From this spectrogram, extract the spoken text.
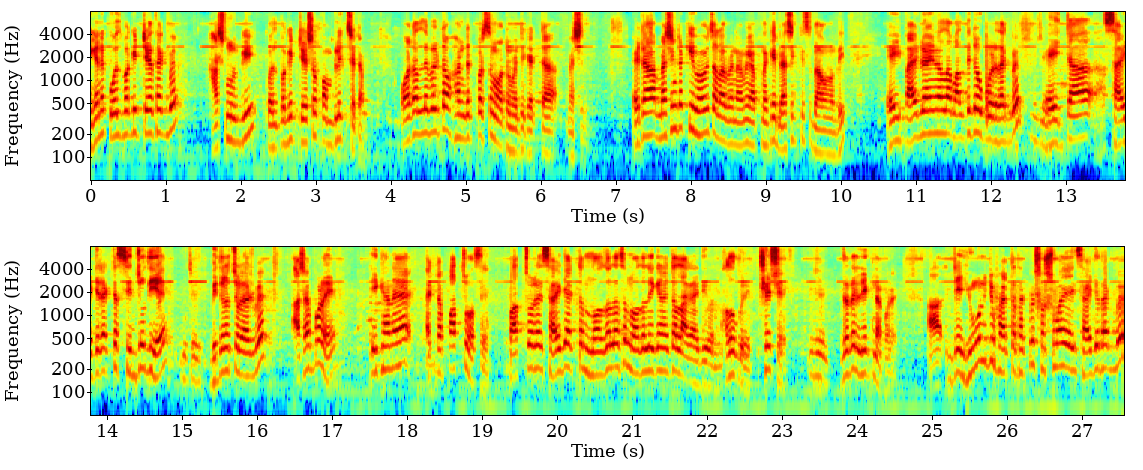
এখানে কোয়েল পাখির ট্রে থাকবে হাঁস মুরগি কোয়েল পাখির ট্রে সব কমপ্লিট সেট আপ ওয়াটার লেভেলটাও হান্ড্রেড পার্সেন্ট অটোমেটিক একটা মেশিন এটা মেশিনটা কীভাবে চালাবেন আমি আপনাকে বেসিক কিছু ধারণা দিই। এই পাইপ লাইনওয়ালা বালতিটা উপরে থাকবে। এইটা সাইডের একটা সিজ্জো দিয়ে ভিতরে চলে আসবে। আসার পরে এখানে একটা পাত্র আছে। পাত্রের সাইডে একটা নজল আছে নজল এখানে একটা লাগাই দিবেন ভালো করে ঠেসে। যাতে লিক না করে। আর যে হিউম্যানিটি ফায়ারটা থাকবে সবসময় এই সাইডে থাকবে।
